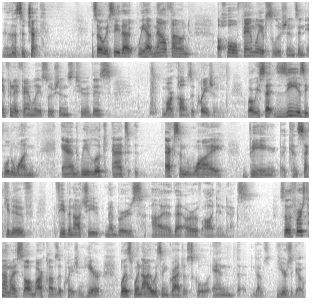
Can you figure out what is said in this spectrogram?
And that's a check. And so we see that we have now found a whole family of solutions, an infinite family of solutions to this Markov's equation, where we set z is equal to 1, and we look at x and y being consecutive Fibonacci members uh, that are of odd index. So the first time I saw Markov's equation here was when I was in graduate school, and that was years ago.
